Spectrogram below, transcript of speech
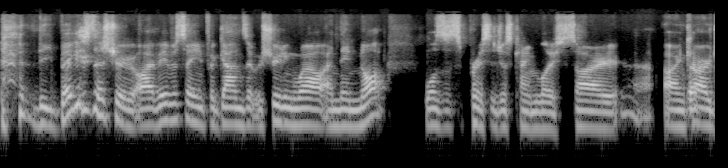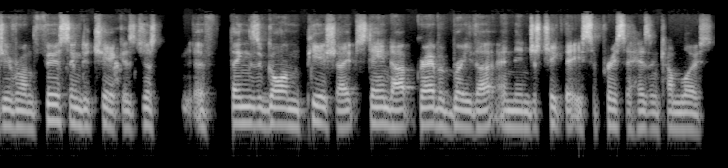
the biggest issue I've ever seen for guns that were shooting well and then not was the suppressor just came loose. So uh, I encourage everyone. The first thing to check is just if things have gone pear shaped, stand up, grab a breather, and then just check that your suppressor hasn't come loose.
